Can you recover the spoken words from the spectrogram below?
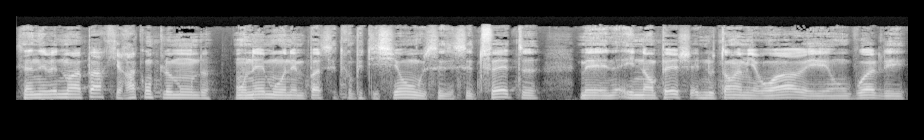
C'est un événement à part qui raconte le monde on aime ou on n'aime pas cette compétition ou cette fête, mais il n'empêche, elle nous tend un miroir et on voit les,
